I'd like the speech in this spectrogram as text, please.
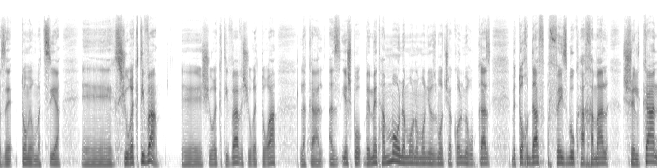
זה תומר מציע אה, שיעורי כתיבה, אה, שיעורי כתיבה ושיעורי תורה. לקהל. אז יש פה באמת המון המון המון יוזמות שהכל מרוכז בתוך דף פייסבוק החמ"ל של כאן,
